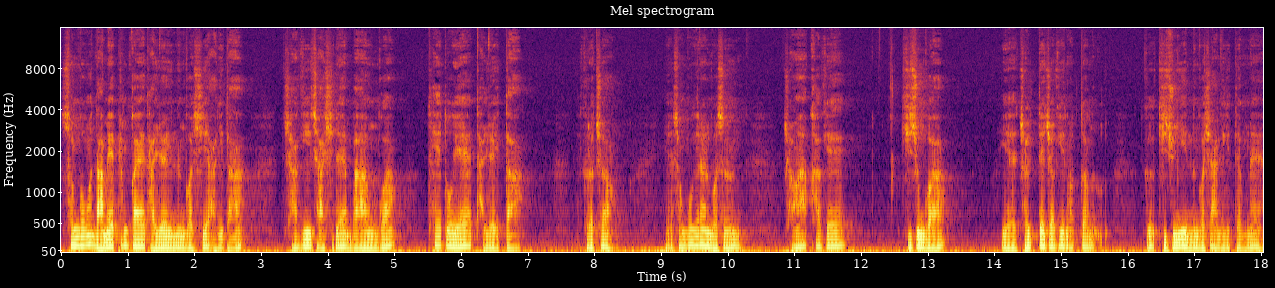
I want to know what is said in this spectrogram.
성공은 남의 평가에 달려 있는 것이 아니다. 자기 자신의 마음과 태도에 달려 있다. 그렇죠? 예, 성공이라는 것은 정확하게 기준과 예, 절대적인 어떤 그 기준이 있는 것이 아니기 때문에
